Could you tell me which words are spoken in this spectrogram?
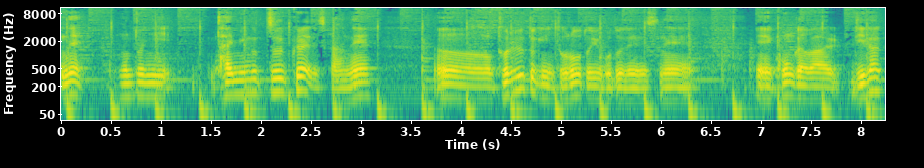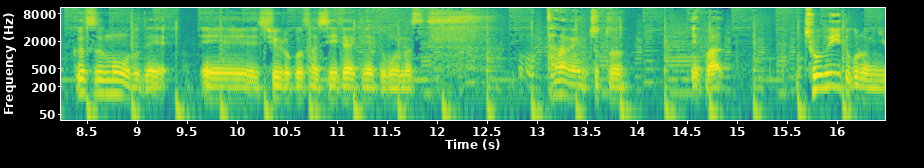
ね本当にタイミング2くらいですからね。うん撮れる時に撮ろうということでですね、えー今回はリラックスモードで、えー収録をさせていただきたいと思います。ただねちょっとやっぱちょうどいいところに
